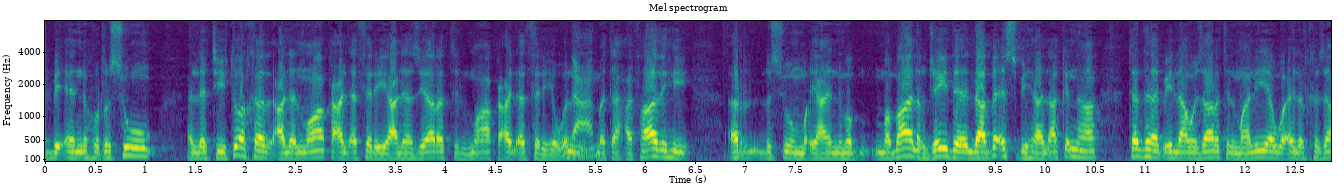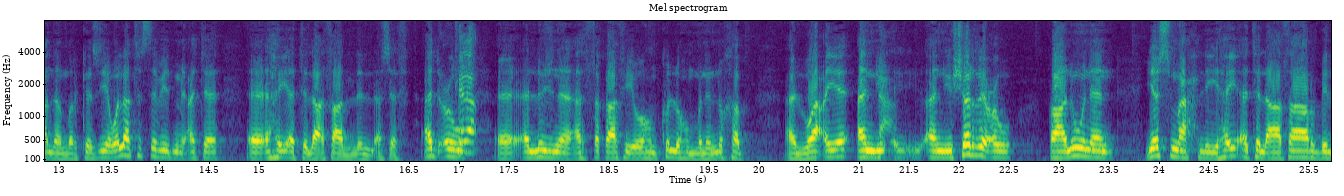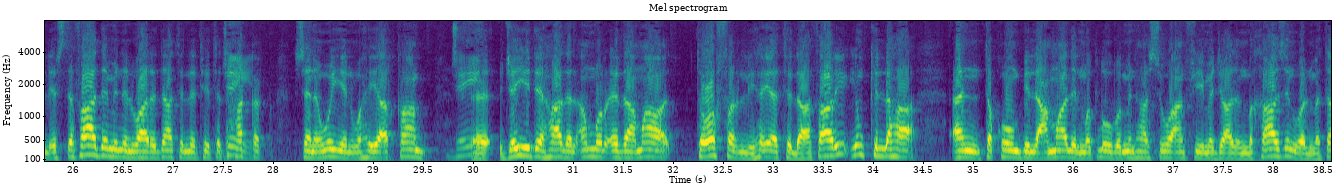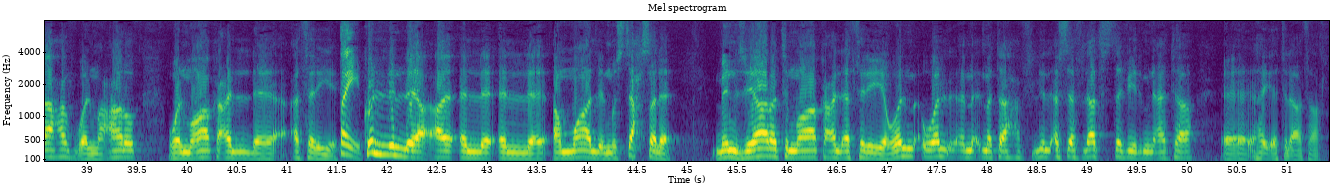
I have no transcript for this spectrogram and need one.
بأنه الرسوم التي تؤخذ على المواقع الأثرية على زيارة المواقع الأثرية والمتاحف نعم. هذه الرسوم يعني مبالغ جيدة لا بأس بها لكنها تذهب إلى وزارة المالية وإلى الخزانة المركزية ولا تستفيد من آه، هيئة الآثار للأسف أدعو كلا. آه، اللجنة الثقافية وهم كلهم من النخب الواعية أن نعم. أن يشرعوا قانونا يسمح لهيئة الآثار بالاستفادة من الواردات التي تتحقق جيد. سنويا وهي أرقام جيد. آه، جيدة هذا الأمر إذا ما توفر لهيئة الآثار يمكن لها أن تقوم بالأعمال المطلوبة منها سواء في مجال المخازن والمتاحف والمعارض والمواقع الأثرية طيب. كل ال ال الأموال المستحصلة من زيارة المواقع الأثرية والمتاحف للأسف لا تستفيد من أتى آه، هيئة الآثار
